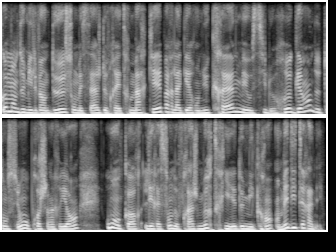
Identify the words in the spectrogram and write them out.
Comme en 2022, son message devrait être marqué par la guerre en Ukraine, mais aussi le regain de tensions au Proche-Orient, ou encore les récents naufrages meurtriers de migrants en Méditerranée.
